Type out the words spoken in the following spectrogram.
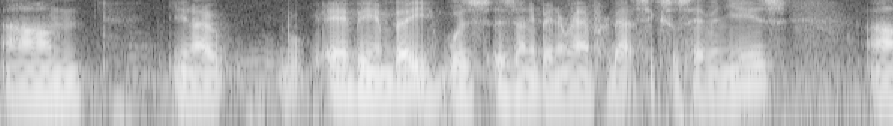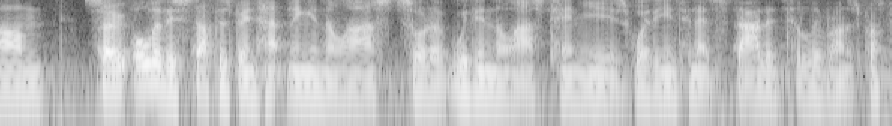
Um, you know, Airbnb was has only been around for about six or seven years. Um, so all of this stuff has been happening in the last sort of within the last ten years, where the internet started to deliver on its promise.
